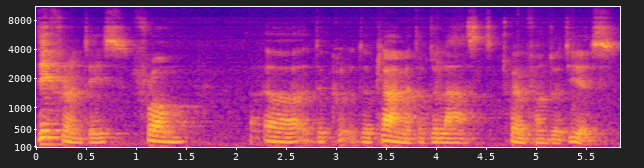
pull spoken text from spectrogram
different is from uh, the, the climate of the last 1200 years.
